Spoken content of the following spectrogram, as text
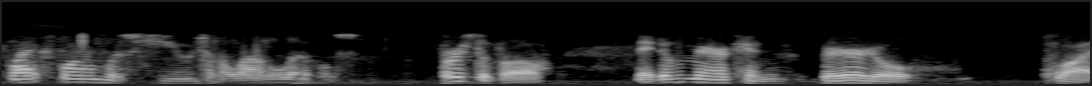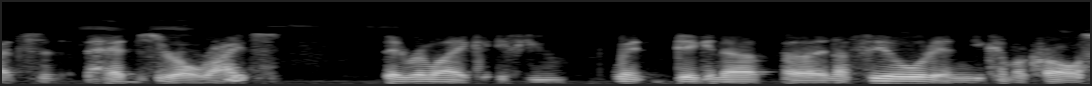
Slack Farm was huge on a lot of levels. First of all, Native American burial plots had zero rights. They were like if you went digging up uh, in a field and you come across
